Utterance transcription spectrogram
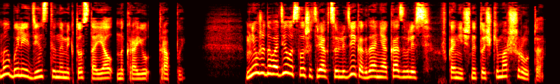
Мы были единственными, кто стоял на краю тропы. Мне уже доводилось слышать реакцию людей, когда они оказывались в конечной точке маршрута.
